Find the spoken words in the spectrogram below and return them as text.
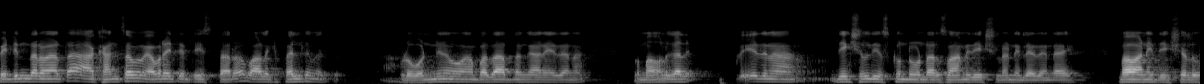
పెట్టిన తర్వాత ఆ కంచం ఎవరైతే తీస్తారో వాళ్ళకి ఫలితం వెళ్తుంది. ఇప్పుడు వండిన పదార్థం కానీ ఏదైనా ఇప్పుడు మామూలుగా ఇప్పుడు ఏదైనా దీక్షలు తీసుకుంటూ ఉంటారు స్వామి దీక్షలు అని లేదంటే భవానీ దీక్షలు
